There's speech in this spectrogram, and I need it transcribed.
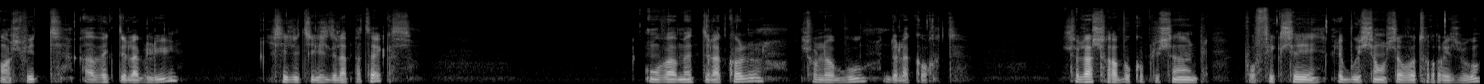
Ensuite, avec de la glu, ici j'utilise de la Patex, on va mettre de la colle sur le bout de la corde. Cela sera beaucoup plus simple pour fixer le buisson sur votre réseau,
